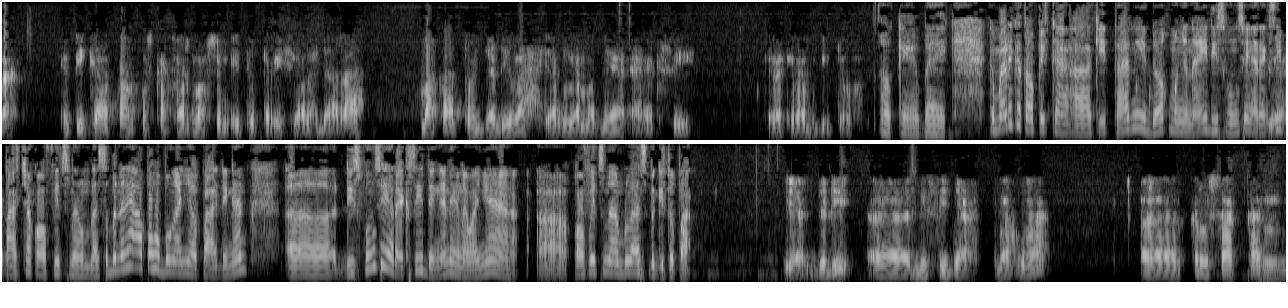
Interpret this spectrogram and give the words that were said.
Nah, ketika corpus cavernosum itu terisi oleh darah, maka terjadilah yang namanya ereksi. Kira-kira begitu. Oke, baik. Kembali ke topik uh, kita nih, Dok, mengenai disfungsi ereksi yeah. pasca COVID-19. Sebenarnya apa hubungannya, Pak, dengan uh, disfungsi ereksi dengan yang namanya uh, COVID-19 begitu, Pak? Ya, jadi uh, disinya bahwa uh, kerusakan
